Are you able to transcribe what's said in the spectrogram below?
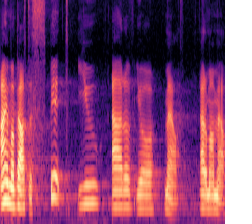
I am about to spit you out of your mouth, out of my mouth.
